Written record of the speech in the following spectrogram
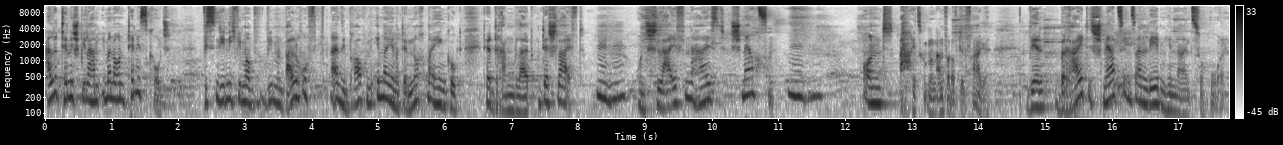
Alle Tennisspieler haben immer noch einen Tenniscoach. Wissen die nicht, wie man, wie man Ball hochwirft? Nein, sie brauchen immer jemanden, der nochmal hinguckt, der dranbleibt und der schleift. Mhm. Und schleifen heißt Schmerzen. Mhm. Und, ach, jetzt kommt noch eine Antwort auf die Frage. Wer bereit ist, Schmerz in sein Leben hineinzuholen,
